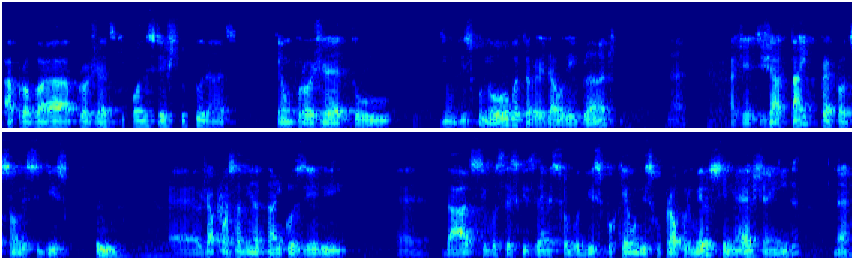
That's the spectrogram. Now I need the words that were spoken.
aprovar projetos que podem ser estruturantes, que é um projeto de um disco novo através da Aldir Blanc, né? A gente já está em pré-produção desse disco. É, eu já posso adiantar, inclusive, é, dados, se vocês quiserem, sobre o disco, porque é um disco para o primeiro semestre ainda, né?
